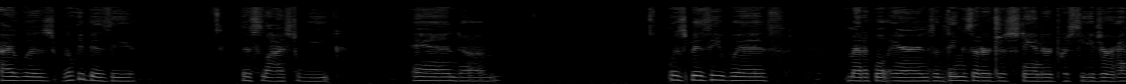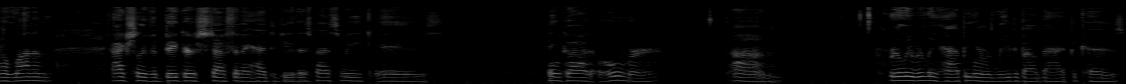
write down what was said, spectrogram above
I was really busy this last week and um, was busy with medical errands and things that are just standard procedure. And a lot of actually the bigger stuff that I had to do this past week is, thank God, over. Um, really, really happy and relieved about that because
